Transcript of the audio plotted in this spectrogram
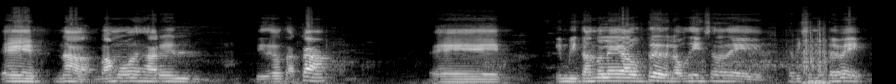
eh, nada, vamos a dejar el video hasta acá. Eh, invitándole a ustedes, la audiencia de Revisimo TV,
